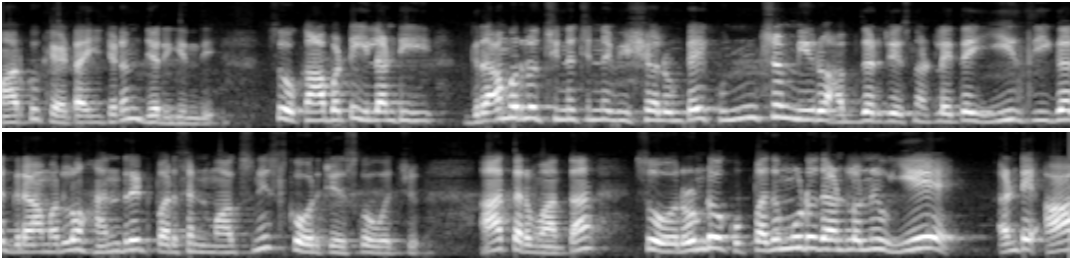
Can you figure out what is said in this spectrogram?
మార్కు కేటాయించడం జరిగింది. సో కాబట్టి ఇలాంటి గ్రామర్లో చిన్న చిన్న విషయాలు ఉంటాయి కొంచెం మీరు అబ్జర్వ్ చేసినట్లయితే ఈజీగా గ్రామర్లో హండ్రెడ్ పర్సెంట్ మార్క్స్ని స్కోర్ చేసుకోవచ్చు. ఆ తర్వాత సో రెండో పదమూడో దాంట్లోనే ఏ అంటే ఆ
